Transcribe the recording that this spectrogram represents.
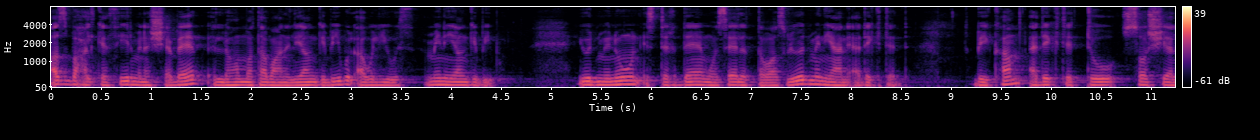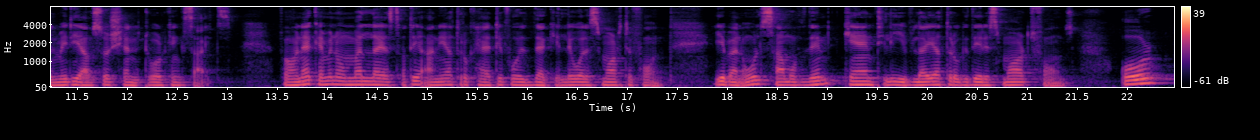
أصبح الكثير من الشباب اللي هم طبعا ال young people أو ال youth مين young people. يدمنون استخدام وسائل التواصل. يدمن يعني addicted. become addicted to social media أو social networking sites. فهناك منهم من لا يستطيع أن يترك هاتفه الذكي اللي هو السمارت فون يبقى نقول some of them can't leave لا يترك their smartphones. Or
